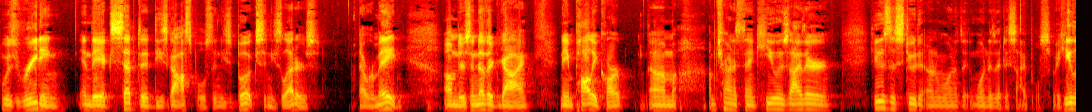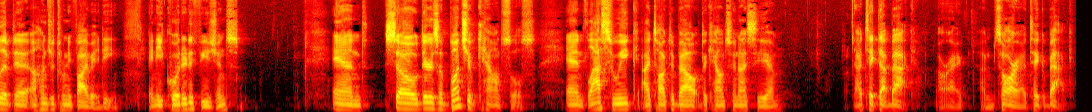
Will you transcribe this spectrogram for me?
was reading and they accepted these gospels and these books and these letters that were made. Um, there's another guy named Polycarp. Um, I'm trying to think. He was either he was a student on one of the one of the disciples, but he lived at 125 AD, and he quoted Ephesians. And so there's a bunch of councils. And last week I talked about the council in Nicaea. I take that back. All right, I'm sorry. I take it back.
